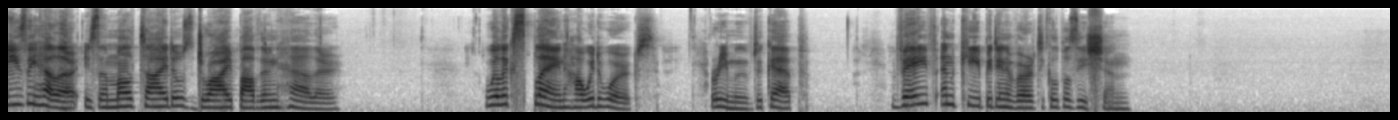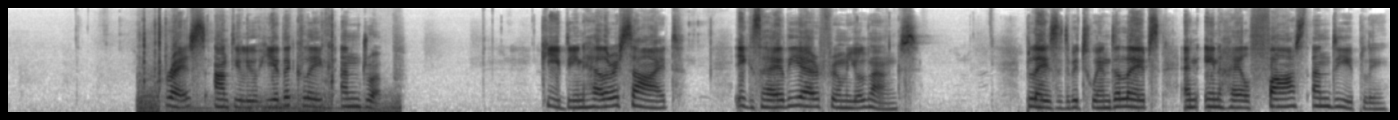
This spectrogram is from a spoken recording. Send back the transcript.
Easyhaler is a multi-dose dry powder inhaler. We'll explain how it works. Remove the cap. Wave and keep it in a vertical position. Press until you hear the click and drop. Keep the inhaler aside. Exhale the air from your lungs. Place it between the lips and inhale fast and deeply.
